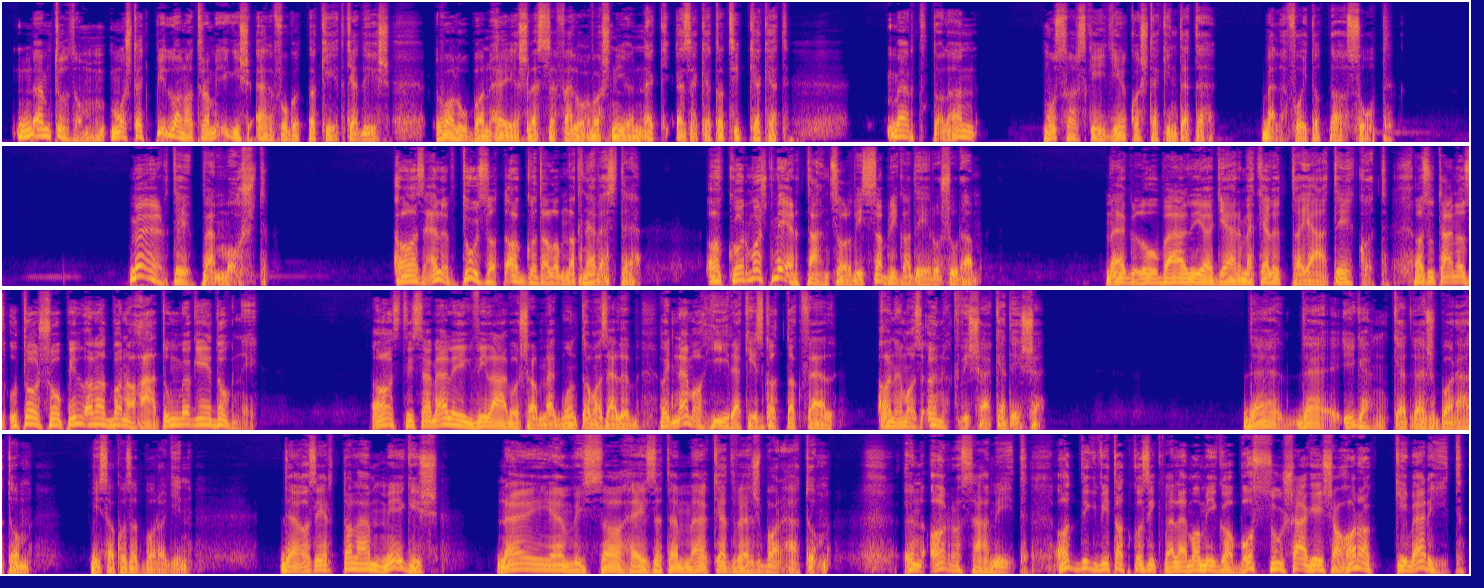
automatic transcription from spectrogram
Nem tudom, most egy pillanatra mégis elfogott a kétkedés. Valóban helyes lesz-e felolvasni önnek ezeket a cikkeket? Mert talán Muszarszki gyilkos tekintete belefolytotta a szót. Miért éppen most? Ha az előbb túlzott aggodalomnak nevezte, akkor most miért táncol vissza, brigadéros uram? Meglóbálni a gyermek előtt a játékot, azután az utolsó pillanatban a hátunk mögé dugni? Azt hiszem elég világosan megmondtam az előbb, hogy nem a hírek izgattak fel, hanem az önök viselkedése. De, de igen, kedves barátom, visszakozott Borodin. De azért talán mégis ne éljen vissza a helyzetemmel, kedves barátom. Ön arra számít, addig vitatkozik velem, amíg a bosszúság és a harag kimerít?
